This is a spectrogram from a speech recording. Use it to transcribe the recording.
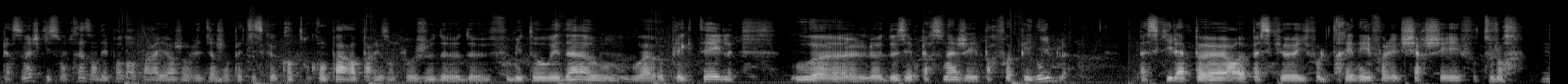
personnages qui sont très indépendants par ailleurs, j'ai envie de dire, Jean-Baptiste, que quand on compare par exemple au jeu de, de Fumito Ueda ou, ou à Plague Tale, où euh, le deuxième personnage est parfois pénible, parce qu'il a peur, parce qu'il faut le traîner, il faut aller le chercher, il faut toujours... Mm.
